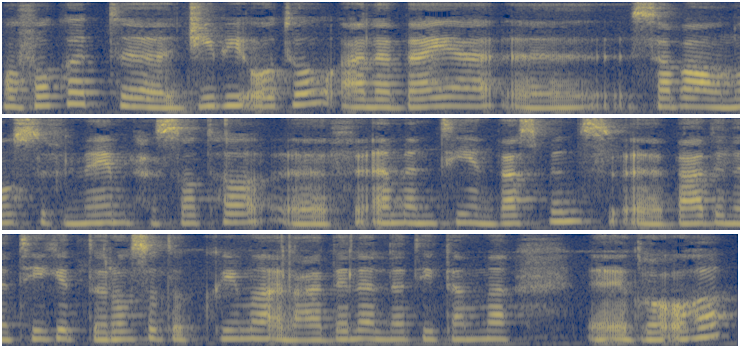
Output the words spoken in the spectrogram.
وافقت GB Auto على بيع سبعة ونص في المية من حصتها في MNT Investments بعد نتيجة دراسة القيمة العادلة التي تم إجراؤها.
